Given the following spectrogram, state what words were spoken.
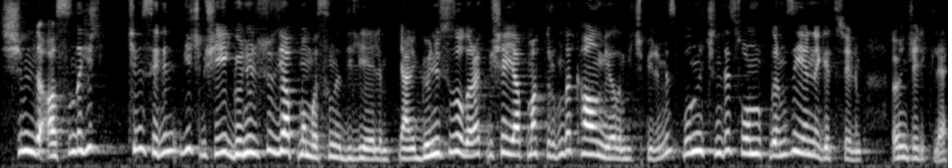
Şimdi aslında hiç kimsenin hiçbir şeyi gönülsüz yapmamasını dileyelim. Yani gönülsüz olarak bir şey yapmak durumunda kalmayalım hiçbirimiz. Bunun için de sorumluluklarımızı yerine getirelim öncelikle.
